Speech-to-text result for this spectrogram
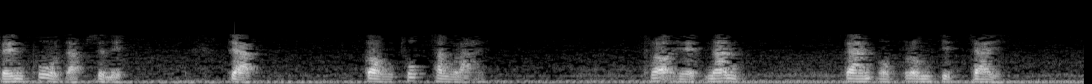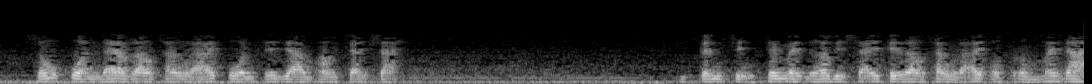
เป็นผู้ดับสนิท จากกองทุกข์ทั้งหลาย เพราะเหตุนั้นการอบรมจิตใจ สมควรแล้วเราทั้งหลายควรพยายามเอาใจใส่ เป็นสิ่งที่ไม่เหนือวิสัยที่เราทั้งหลายอบรมไม่ได้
